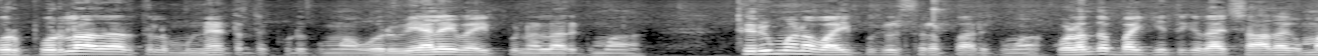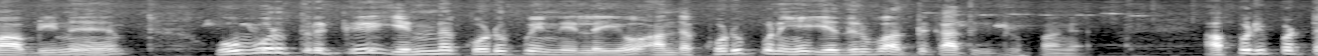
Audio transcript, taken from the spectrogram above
ஒரு பொருளாதாரத்தில் முன்னேற்றத்தை கொடுக்குமா? ஒரு வேலை வாய்ப்பு நல்லா இருக்குமா? திருமண வாய்ப்புகள் சிறப்பாக இருக்குமா? குழந்தை பாக்கியத்துக்கு ஏதாச்சும் சாதகமா அப்படின்னு ஒவ்வொருத்தருக்கு என்ன கொடுப்பின் இல்லையோ அந்த கொடுப்பினையை எதிர்பார்த்து காத்துக்கிட்டு இருப்பாங்க. அப்படிப்பட்ட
